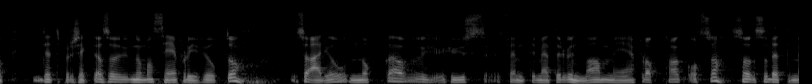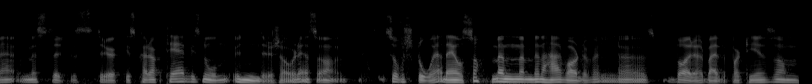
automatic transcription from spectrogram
at dette prosjektet altså Når man ser flyfoto, så er det jo nok av hus 50 meter unna med flatt tak også. Så, så dette med, med, strøkets karakter, hvis noen undrer seg over det, så, så forstår jeg det også. Men, men, her var det vel uh, bare Arbeiderpartiet som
